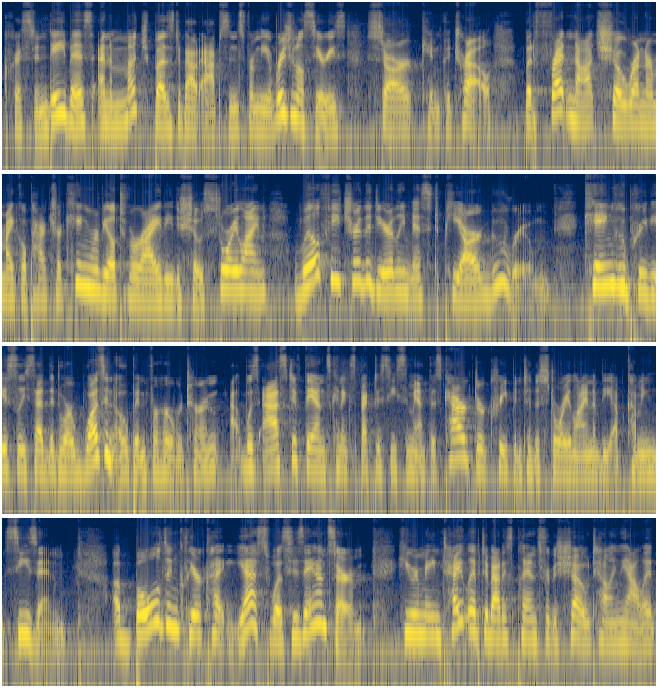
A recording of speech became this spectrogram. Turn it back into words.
Kristin Davis, and a much buzzed about absence from the original series star Kim Cattrall. But fret not, showrunner Michael Patrick King revealed to Variety the show's storyline will feature the dearly missed PR guru. King, who previously said the door wasn't open for her return, was asked if fans can expect to see Samantha's character creep into the storyline of the upcoming season. A bold and clear cut yes was his answer. He remained tight lipped about his plans for the show, telling the outlet,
